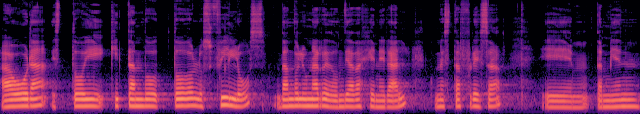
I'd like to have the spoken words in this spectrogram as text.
ahora estoy quitando todos los filos dándole una redondeada general con esta fresa. Em, también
